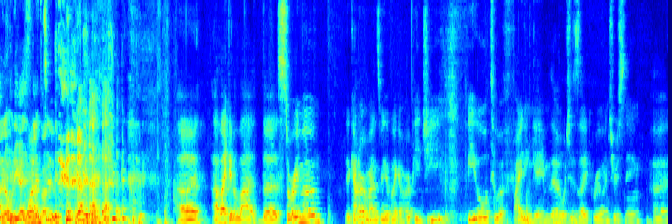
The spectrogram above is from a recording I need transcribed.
don't know. What do you guys One and two. Uh, I like it a lot. The story mode, it kind of reminds me of like an RPG feel to a fighting game though, which is like real interesting. Uh,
